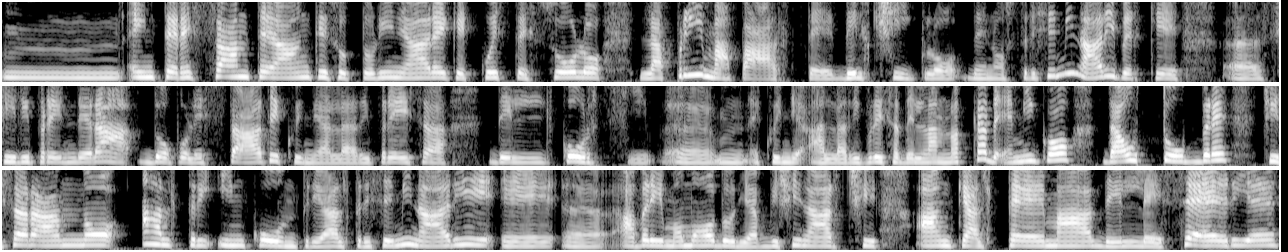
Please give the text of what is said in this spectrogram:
mm, è interessante anche sottolineare che questa è solo la prima parte del ciclo dei nostri seminari perché eh, si riprenderà dopo l'estate, quindi alla ripresa dei corsi ehm, e quindi alla ripresa dell'anno accademico. Da ottobre ci saranno altri incontri, altri seminari e eh, avremo modo di avvicinarci anche al tema delle serie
